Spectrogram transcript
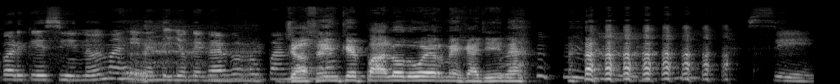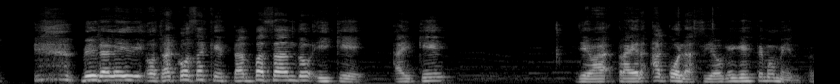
Porque si no, imagínate, yo que cargo ropa negra. qué palo duermes, gallina. Sí. Mira, Lady, otras cosas que están pasando y que hay que llevar, traer a colación en este momento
